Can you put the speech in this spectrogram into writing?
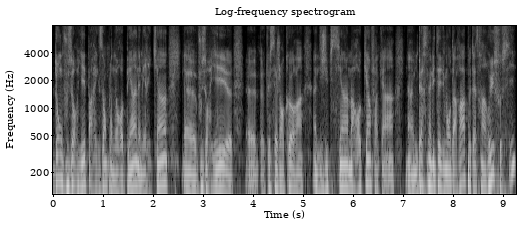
donc vous auriez par exemple un Européen, un Américain, vous auriez, que sais-je encore, un, un, Égyptien, un Marocain, enfin une personnalité du monde arabe, peut-être un Russe aussi,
